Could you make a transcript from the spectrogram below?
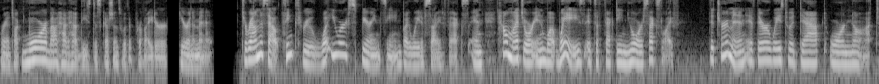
We're going to talk more about how to have these discussions with a provider here in a minute. To round this out, think through what you are experiencing by way of side effects and how much or in what ways it's affecting your sex life. Determine if there are ways to adapt or not.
